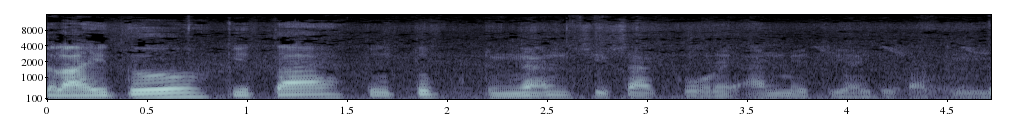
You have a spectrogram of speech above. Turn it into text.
Setelah itu kita tutup dengan sisa korean media itu tadi.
